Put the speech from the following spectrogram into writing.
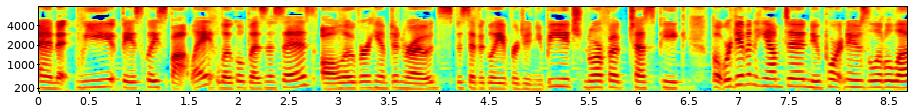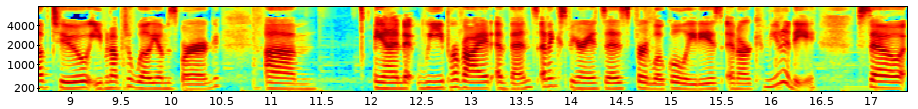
and we basically spotlight local businesses all over Hampton Roads, specifically Virginia Beach, Norfolk, Chesapeake, but we're giving Hampton, Newport News a little love too, even up to Williamsburg. Um, and we provide events and experiences for local ladies in our community. So,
